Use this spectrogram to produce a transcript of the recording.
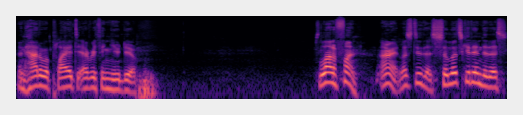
and how to apply it to everything you do. It's a lot of fun. All right, let's do this. So let's get into this.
